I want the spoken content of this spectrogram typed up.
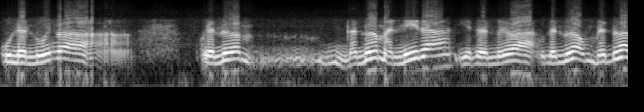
una nueva una nueva una nueva manera y una nueva una nueva una nueva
